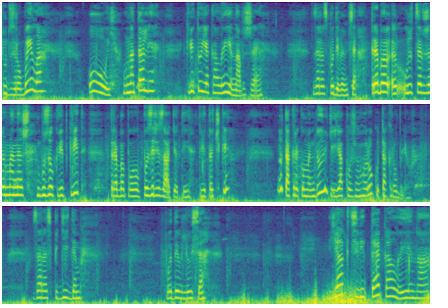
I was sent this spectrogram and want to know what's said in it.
Тут зробила. Ой, у Наталі квітує калина вже. Зараз подивимося. Треба, е, це вже в мене ж бузок від квіт. Треба позрізати оті квіточки. Ну, так рекомендують, і я кожного року так роблю. Зараз підійдемо, подивлюся, як цвіте калина.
